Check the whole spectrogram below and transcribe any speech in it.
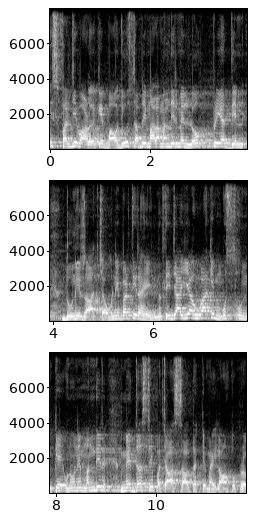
इस फर्जीवाड़े के बावजूद सबरीमाला मंदिर में लोकप्रिय दिन दूनी रात चौगनी बढ़ती रही। नतीजा यह हुआ कि मुस उनके उन्होंने मंदिर में 10 से 50 साल तक के महिलाओं को प्र,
